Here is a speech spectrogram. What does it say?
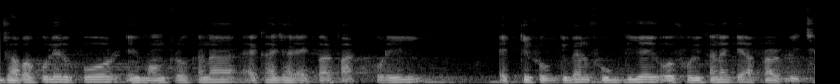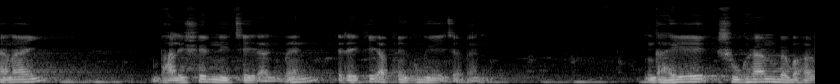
জবা ফুলের উপর এই মন্ত্রখানা এক হাজার একবার পাঠ করেই একটি ফুক দিবেন, ফুক দিয়ে ওই ফুলখানাকে আপনার বিছানায় বালিশের নিচে রাখবেন, রেখে আপনি ঘুমিয়ে যাবেন। গায়ে সুঘ্রাণ ব্যবহার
